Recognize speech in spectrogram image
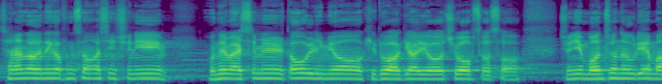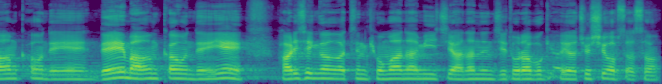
사랑과 은혜가 풍성하신 주님 오늘 말씀을 떠올리며 기도하게 하여 주옵소서. 주님 먼저는 우리의 마음 가운데에 내 마음 가운데에 바리새인과 같은 교만함이 있지 않았는지 돌아보게 하여 주시옵소서.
